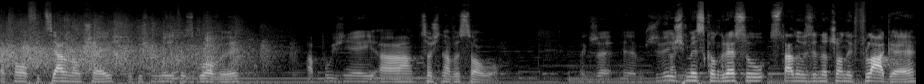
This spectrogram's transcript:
taką oficjalną część, żebyśmy mieli to z głowy, a później a, coś na wesoło. Także e, przywieźliśmy z Kongresu Stanów Zjednoczonych flagę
